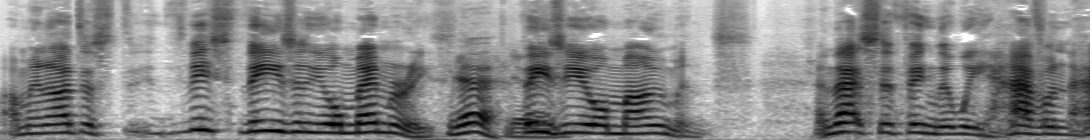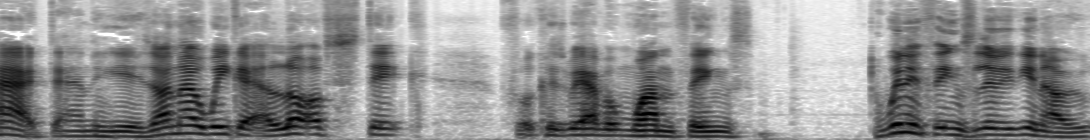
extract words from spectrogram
I mean, I just. This, these are your memories. Yeah. These are your moments. And that's the thing that we haven't had down the mm. years. I know we get a lot of stick because we haven't won things. Winning things, you know,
